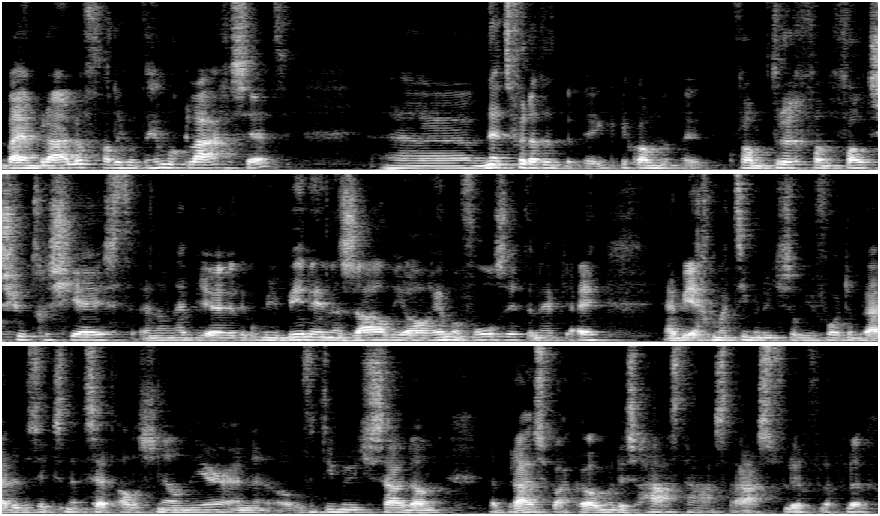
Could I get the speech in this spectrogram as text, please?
bij een bruiloft, had ik dat helemaal klaargezet. Eh, net voordat ik, ik, kwam, kwam terug van de fotoshoot gesjeest en dan, heb je, dan kom je binnen in een zaal die al helemaal vol zit en dan heb je, heb je echt maar 10 minuutjes om je voor te bereiden. Dus ik zet alles snel neer en uh, over 10 minuutjes zou dan het bruidspaar komen. Dus haast, haast, haast, vlug, vlug, vlug.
